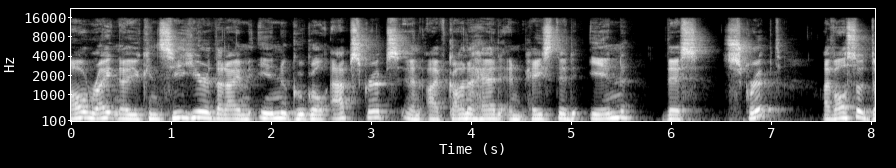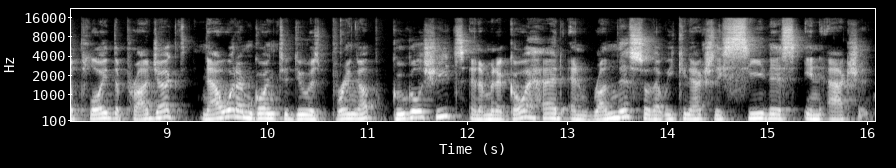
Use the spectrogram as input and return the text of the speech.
All right, now you can see here that I'm in Google Apps Scripts and I've gone ahead and pasted in this script. I've also deployed the project. Now what I'm going to do is bring up Google Sheets and I'm going to go ahead and run this so that we can actually see this in action.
